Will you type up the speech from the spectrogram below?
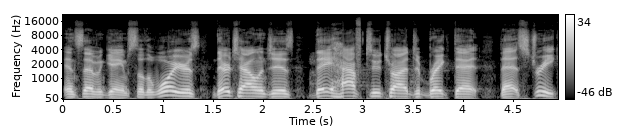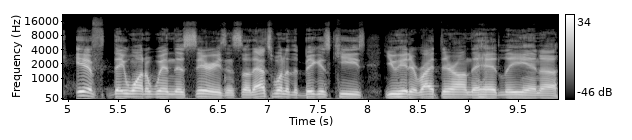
in seven games. So the Warriors, their challenge is they have to try to break that that streak if they want to win this series. And so that's one of the biggest keys You hit it right there on the head, Lee. And uh,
